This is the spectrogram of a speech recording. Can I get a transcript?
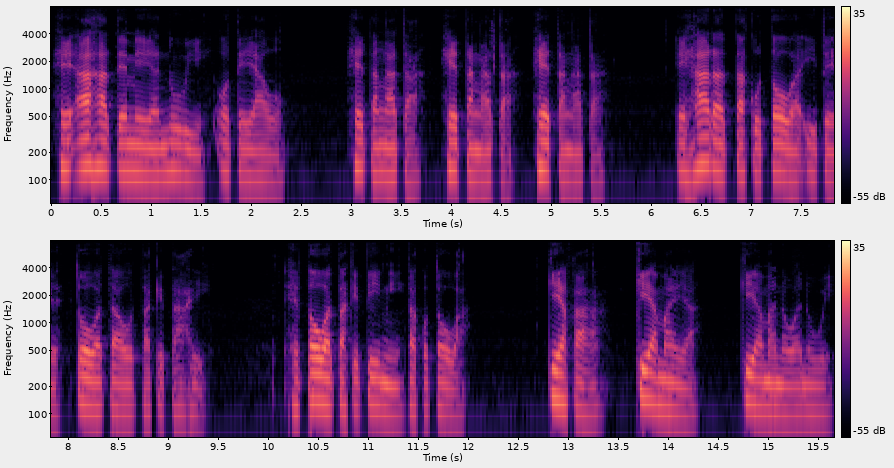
He aha te mea nui o te ao. He tangata, he tangata, he tangata. E hara tako toa i te toa tau taketahi. He toa taketini tako toa. Kia kaha, kia maia, kia manoa nui.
